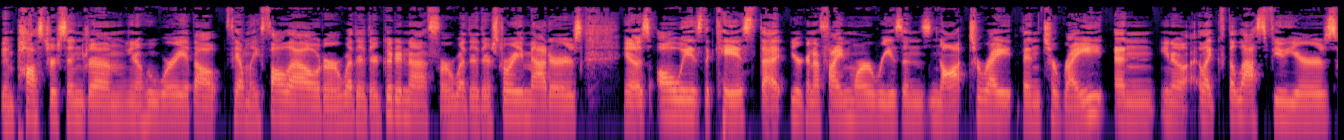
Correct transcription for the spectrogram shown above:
imposter syndrome you know who worry about family fallout or whether they're good enough or whether their story matters. You know it's always the case that you're going to find more reasons not to write than to write and you know like the last few years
